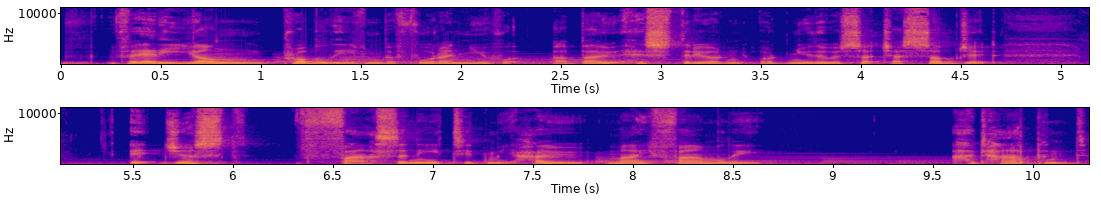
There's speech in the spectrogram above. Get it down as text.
very young, probably even before I knew what, about history or, or knew there was such a subject, it just fascinated me how my family had happened.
